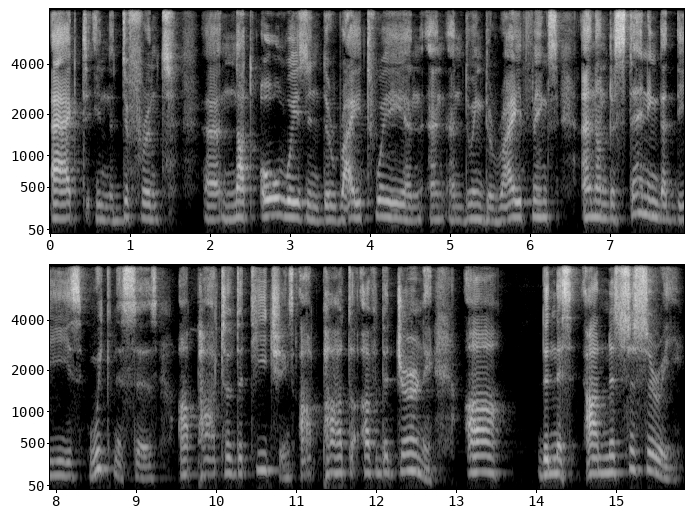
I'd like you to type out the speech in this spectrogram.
act in a different uh, not always in the right way and, and, and doing the right things, and understanding that these weaknesses are part of the teachings, are part of the journey, are, the, are necessary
